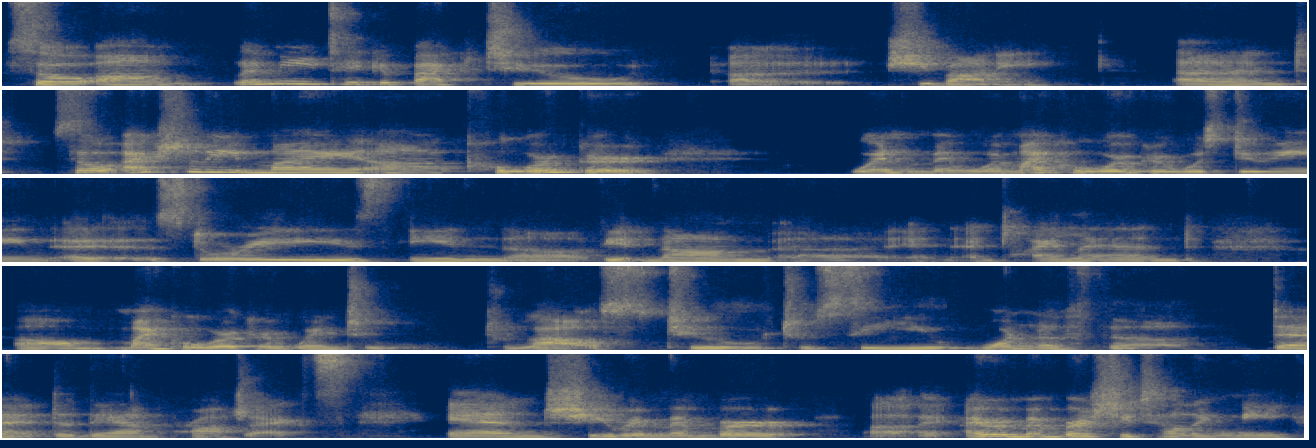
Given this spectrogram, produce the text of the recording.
So um, let me take it back to uh, Shibani. And so actually, my uh, coworker when when my coworker was doing uh, stories in uh, Vietnam uh, and, and Thailand, um, my coworker went to to Laos to to see one of the the, the dam projects, and she remember uh, I, I remember she telling me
